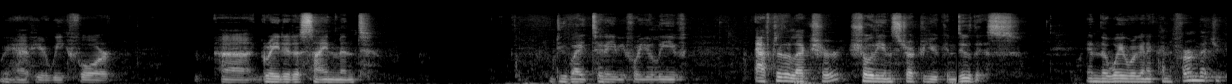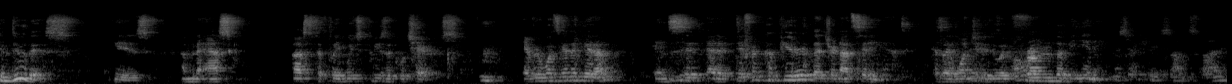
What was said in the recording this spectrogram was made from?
we have here week four, uh, graded assignment due by today before you leave. After the lecture, show the instructor you can do this. And the way we're going to confirm that you can do this is I'm going to ask us to play musical chairs. Everyone's going to get up and sit at a different computer that you're not sitting at. Because I want you to do it from the beginning. This actually sounds fun.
